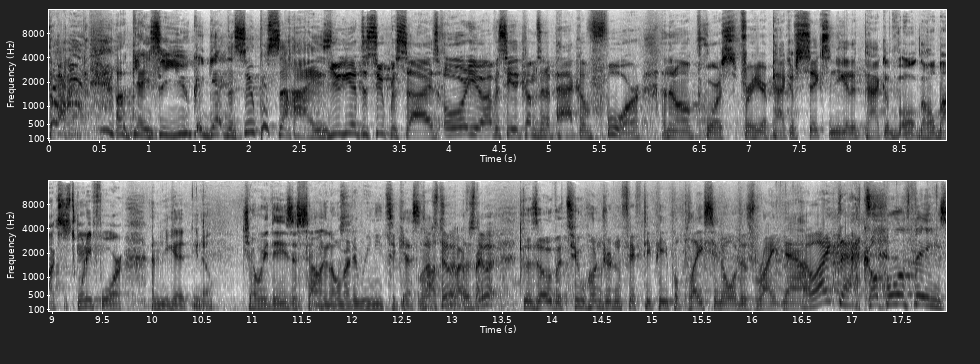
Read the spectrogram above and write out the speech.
dog. okay, so you could get the super size. You can get the super size, or you obviously it comes in a pack of four, and then of course for here a pack of six, and you get a pack of all, the whole box is 24, and you get you know. Joey, these are selling already. We need to get started. Let's do it, my let's do it. There's over 250 people placing orders right now. I like that. A couple of things.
